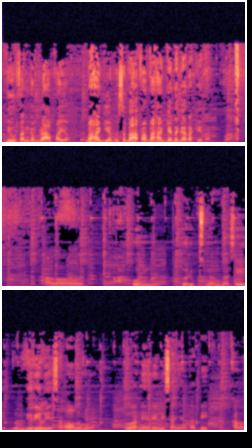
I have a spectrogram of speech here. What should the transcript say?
di urutan keberapa yuk? Bahagia seberapa bahagia negara kita? kalau tahun 2019 sih belum dirilis atau Oke. belum keluar nih rilisannya. Tapi kalau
